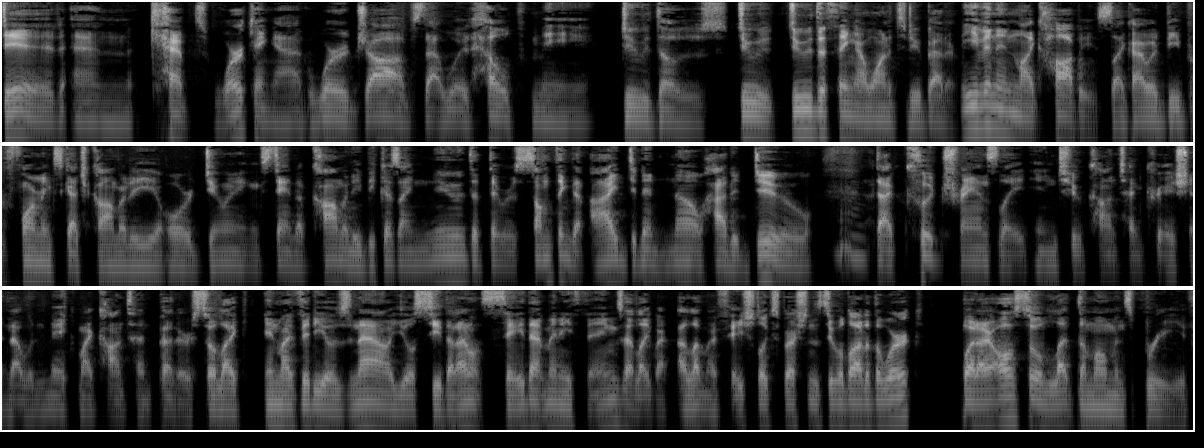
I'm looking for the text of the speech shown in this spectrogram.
did and kept working at were jobs that would help me do those, do, do the thing I wanted to do better. Even in like hobbies, like I would be performing sketch comedy or doing stand up comedy because I knew that there was something that I didn't know how to do mm. that could translate into content creation that would make my content better. So like in my videos now, you'll see that I don't say that many things. I like, my, I let my facial expressions do a lot of the work but I also let the moments breathe.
